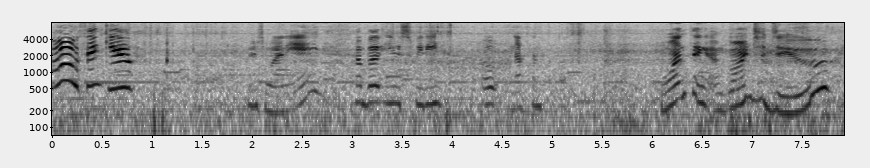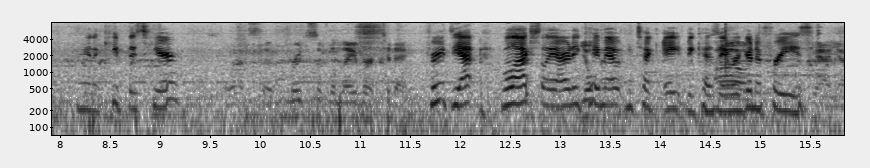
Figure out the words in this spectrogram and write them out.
Oh thank you! There's one egg. How about you sweetie? Oh nothing. One thing i'm going to do i'm going to keep this here. So that's the fruits of the labor today. fruit yeah well actually i already came out and took eight because they were Oh. going to freeze. Yeah, yeah.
